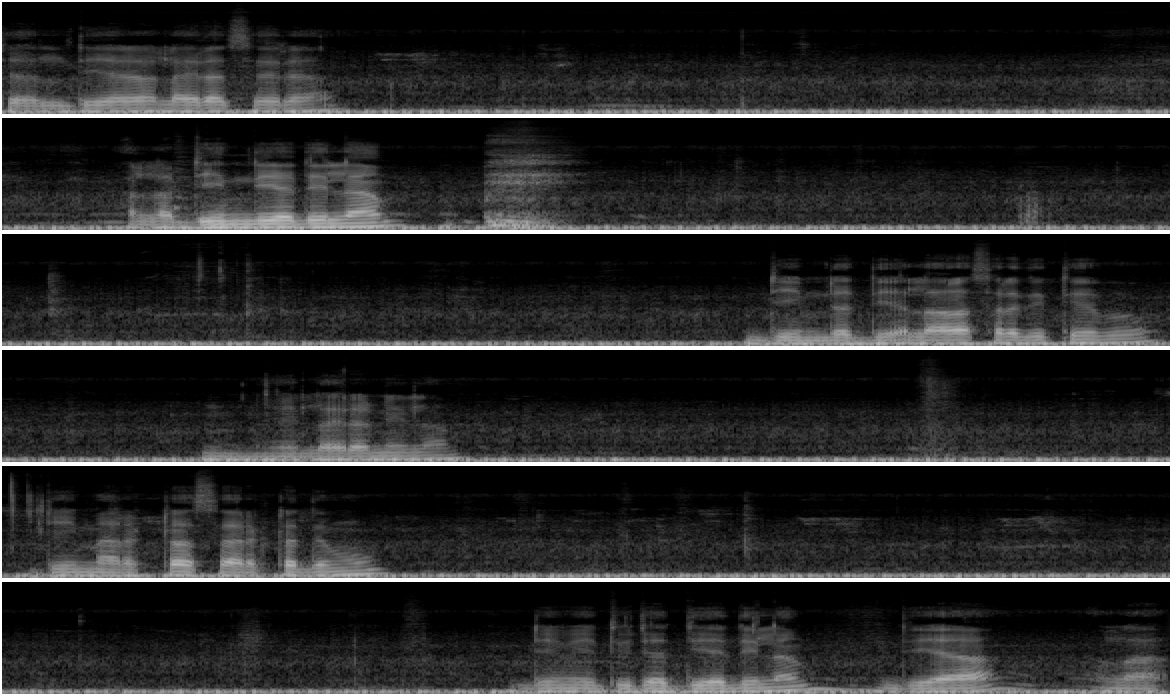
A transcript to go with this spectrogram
তেল দিয়ে লাইরা সেরা আল্লাহ ডিম দিয়ে দিলাম। ডিমটা দিয়ে লাড়া সারা দিতে হব এই লাইরা নিলাম। ডিম আরেকটা আছে, আরেকটা দেবো ডিম এই দুইটা দিয়ে দিলাম, দিয়া লা-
